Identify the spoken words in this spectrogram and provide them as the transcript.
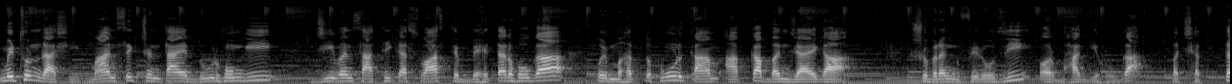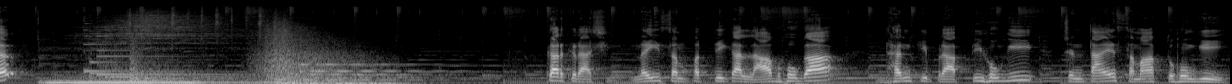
मिथुन राशि, मानसिक चिंताएँ दूर होंगी, जीवन साथी का स्वास्थ्य बेहतर होगा, कोई महत्वपूर्ण काम आपका बन जाएगा। शुभ रंग फिरोजी और भाग्य होगा पचहत्तर। कर्क राशि, नई संपत्ति का लाभ होगा, धन की प्राप्ति होगी, चिंताएँ समाप्त होंगी।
